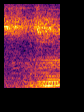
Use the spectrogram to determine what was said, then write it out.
Stay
